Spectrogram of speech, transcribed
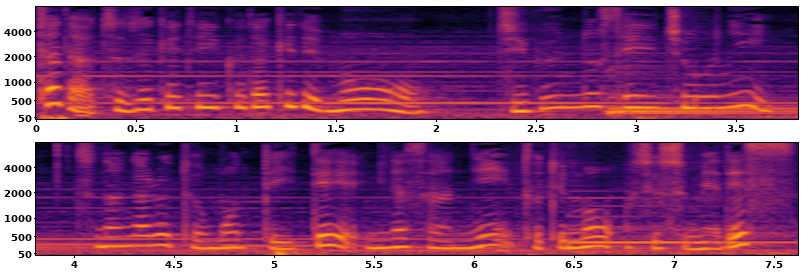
ただ続けていくだけでも自分の成長につながると思っていて皆さんにとてもおすすめです。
